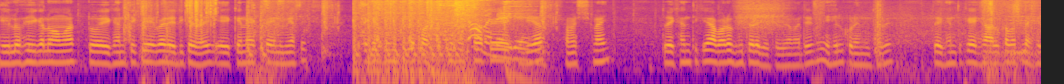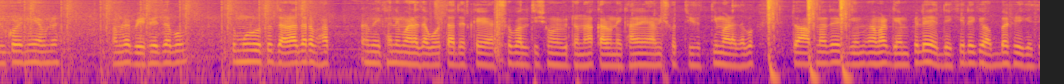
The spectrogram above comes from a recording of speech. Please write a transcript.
হেলো হয়ে গেল আমার। তো এখান থেকে এবার এদিকে যাই। এখানে একটা এনিমি আছে। এটাকে জুম করে ক্লিয়ার সমস্যা নাই। তো এখান থেকে আবারও ভিতরে যেতে হবে। আমাদের হেল করে নিতে হবে। তো এখান থেকে হালকা পাতলা হেল করে নিয়ে আমরা আমরা বের হয়ে যাব। তো মূলত যারা যারা ভাব আমি এখানে মারা যাব তাদেরকে একশো বালতি সমাবেত না কারণ এখানে আমি সত্যি সত্যি মারা যাব। তো আপনাদের গেম আমার গেম প্লে দেখে দেখে অভ্যাস হয়ে গেছে,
